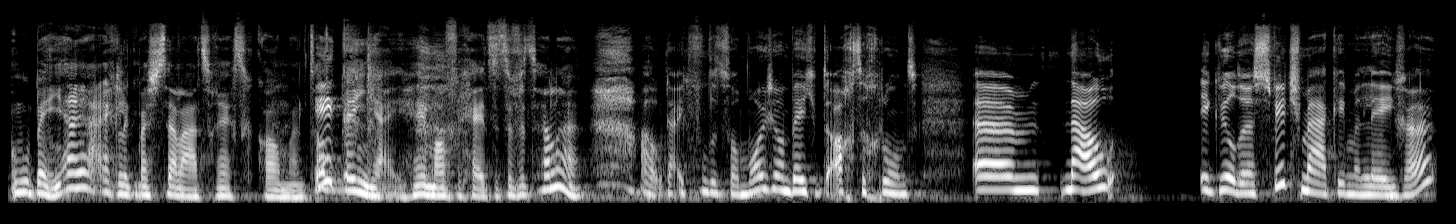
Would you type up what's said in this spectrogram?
hoe, ben jij eigenlijk bij Stella terechtgekomen? Dat ik? ben jij helemaal vergeten te vertellen. Oh, nou, ik vond het wel mooi zo een beetje op de achtergrond. Um, nou, ik wilde een switch maken in mijn leven.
